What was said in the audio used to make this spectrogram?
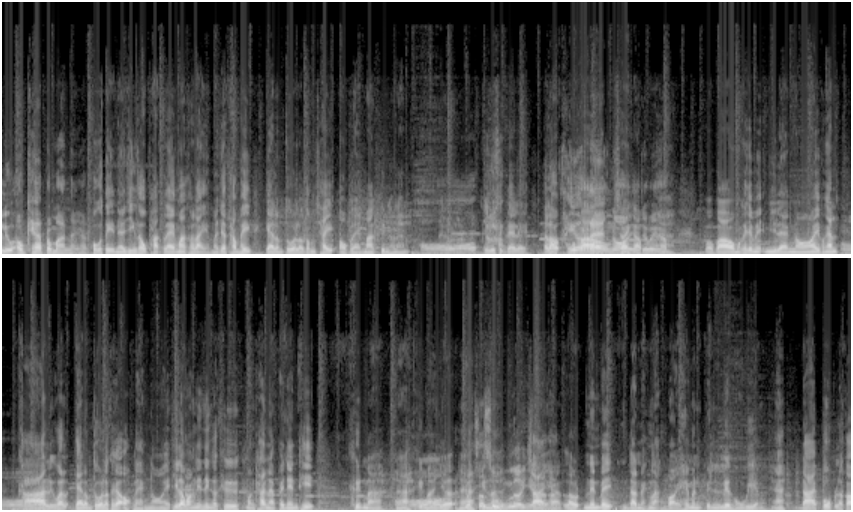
หรือเอาแค่ประมาณไหนครับปกติเนี่ยยิ่งเราผลักแรงมากเท่าไหร่ มันจะทำให้แกนลำตัวเราต้องใช้ออกแรงมากขึ้นเท่านั้น อ๋อนะครับจะรู้สึกได้เลย ถ้าเราผลักให้เบาๆแรงหน่อยใช่ครับใช่ไหมครับอ่าเบาๆ มันก็จะมีมีแรงน้อย เพราะงั้นโอ้ ขาหรือว่าแกนลำตัวเราก็จะออกแรงน้อย ที่ระวังนิดนึงก็คือบางท่านน่ะไปเน้นที่ขึ้นมานะโอ้ขึ้นมาเยอะนะยกซะขึ้นมาสูงเลยอย่างเงี้ยใช่เหรอคครัรับบเราเน้นไปดันไปข้างหลังปล่อยให้มันเป็นเรื่องของเหวียงนะได้ปุ๊บแล้วก็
